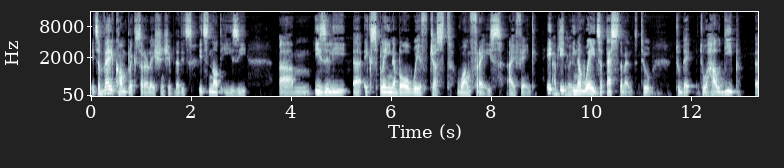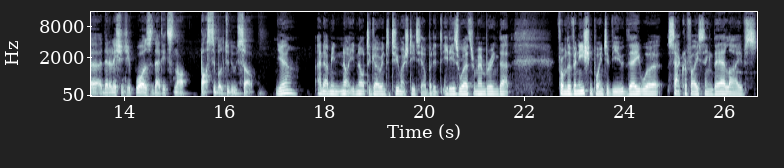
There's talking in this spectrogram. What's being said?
it's a very complex relationship that it's it's not easy um, easily uh, explainable with just one phrase. I think it, it, in a way it's a testament to to the to how deep uh, the relationship was that it's not possible to do so. Yeah, and I mean, not not to go into too much detail, but it, it is worth remembering that from the Venetian point of view, they were sacrificing their lives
